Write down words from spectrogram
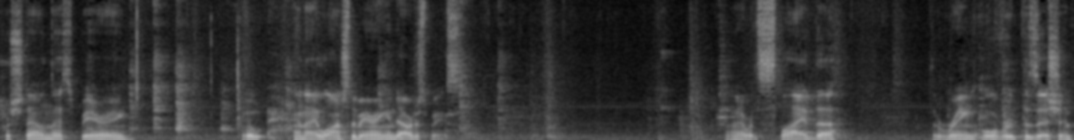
push down this bearing and I launched the bearing into outer space. And I would slide the the ring over position.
